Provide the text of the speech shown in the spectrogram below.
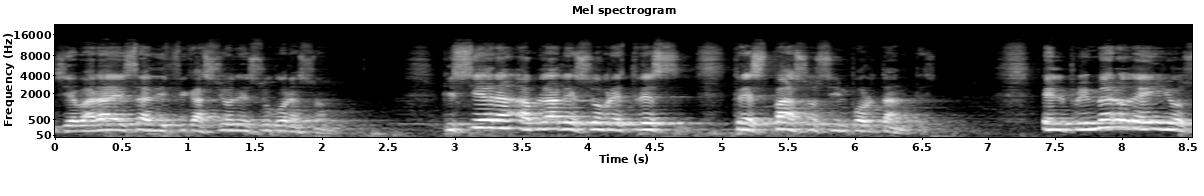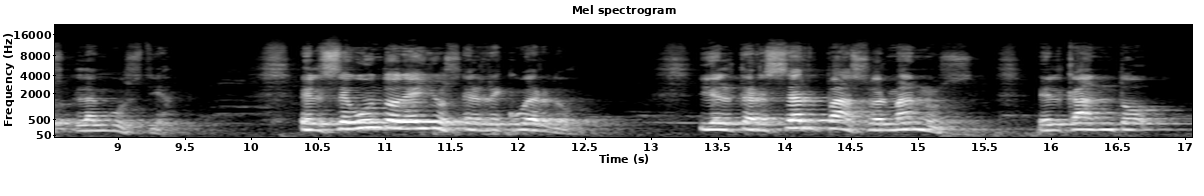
llevará esa edificación en su corazón. Quisiera hablarles sobre tres, tres pasos importantes. El primero de ellos, la angustia. El segundo de ellos, el recuerdo. Y el tercer paso, hermanos, el canto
